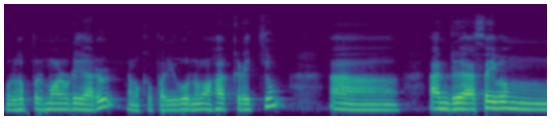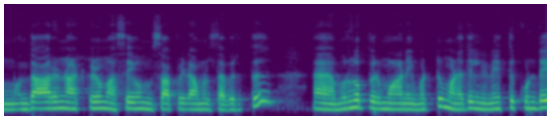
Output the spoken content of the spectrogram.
முருகப்பெருமானுடைய அருள் நமக்கு பரிபூர்ணமாக கிடைக்கும். அன்று அசைவம் அந்த ஆறு நாட்களும் அசைவம் சாப்பிடாமல் தவிர்த்து முருகப்பெருமானை மட்டும் மனதில் நினைத்து கொண்டே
